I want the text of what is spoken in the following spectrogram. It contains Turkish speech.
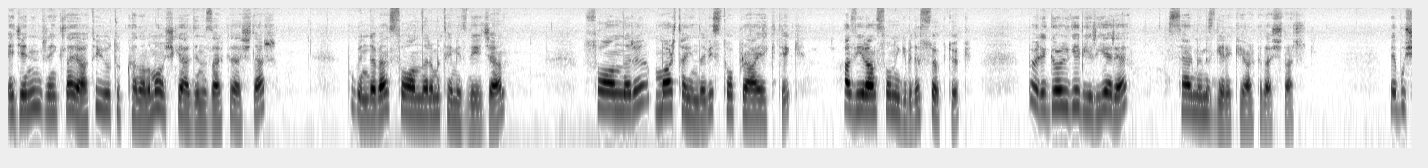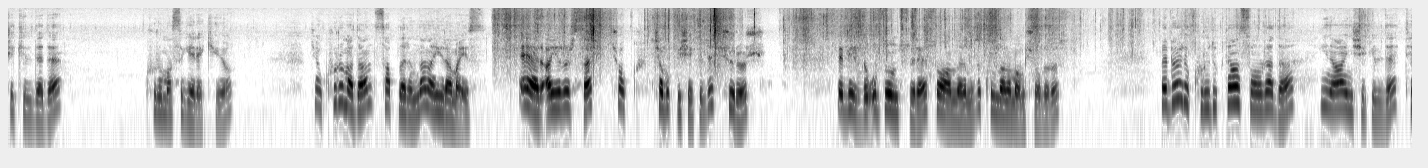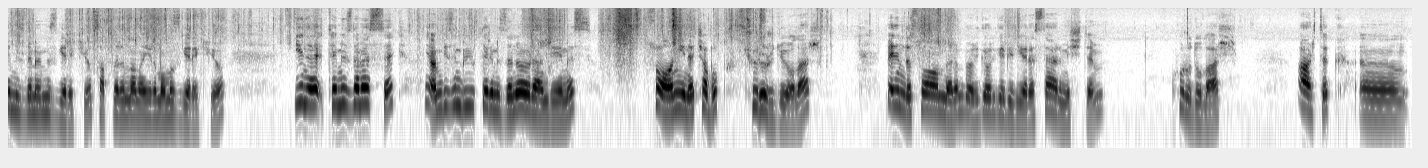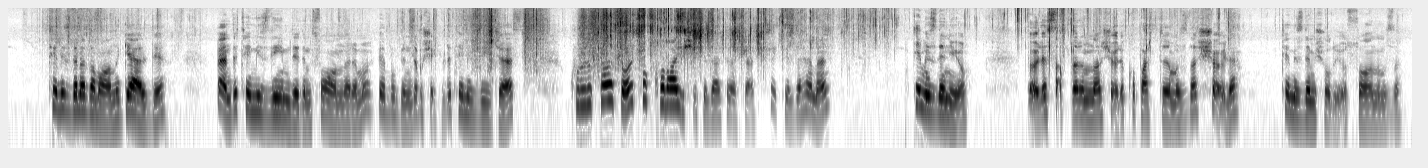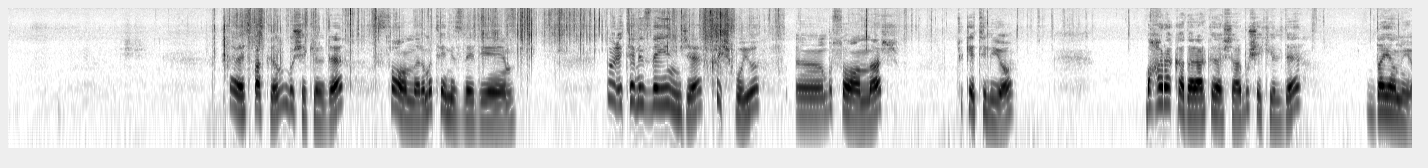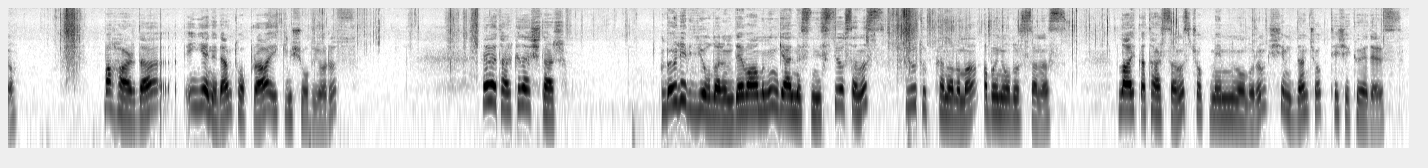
Ece'nin Renkli Hayatı YouTube kanalıma hoş geldiniz arkadaşlar. Bugün de ben soğanlarımı temizleyeceğim. Soğanları Mart ayında biz toprağa ektik. Haziran sonu gibi de söktük. Böyle gölge bir yere sermemiz gerekiyor arkadaşlar. Ve bu şekilde de kuruması gerekiyor. Çünkü kurumadan saplarından ayıramayız. Eğer ayırırsak çok çabuk bir şekilde çürür. Ve biz de uzun süre soğanlarımızı kullanamamış oluruz. Ve böyle kuruduktan sonra da yine aynı şekilde temizlememiz gerekiyor. Saplarından ayırmamız gerekiyor. Yine temizlemezsek yani bizim büyüklerimizden öğrendiğimiz soğan yine çabuk çürür diyorlar. Benim de soğanlarım böyle gölge bir yere sermiştim. Kurudular. Artık e, temizleme zamanı geldi. Ben de temizleyeyim dedim soğanlarımı ve bugün de bu şekilde temizleyeceğiz. Kuruduktan sonra çok kolay bir şekilde arkadaşlar şu şekilde hemen temizleniyor. Böyle saplarından şöyle koparttığımızda şöyle temizlemiş oluyor soğanımızı. Evet bakın bu şekilde soğanlarımı temizledim. Böyle temizleyince kış boyu e, bu soğanlar tüketiliyor. Bahara kadar arkadaşlar bu şekilde dayanıyor. Baharda yeniden toprağa ekmiş oluyoruz. Evet arkadaşlar. Böyle videoların devamının gelmesini istiyorsanız YouTube kanalıma abone olursanız, like atarsanız çok memnun olurum. Şimdiden çok teşekkür ederiz.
